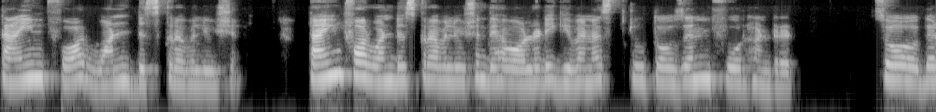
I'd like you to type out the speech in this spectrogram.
time for one disk revolution. Time for one disk revolution, they have already given us 2400. So the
